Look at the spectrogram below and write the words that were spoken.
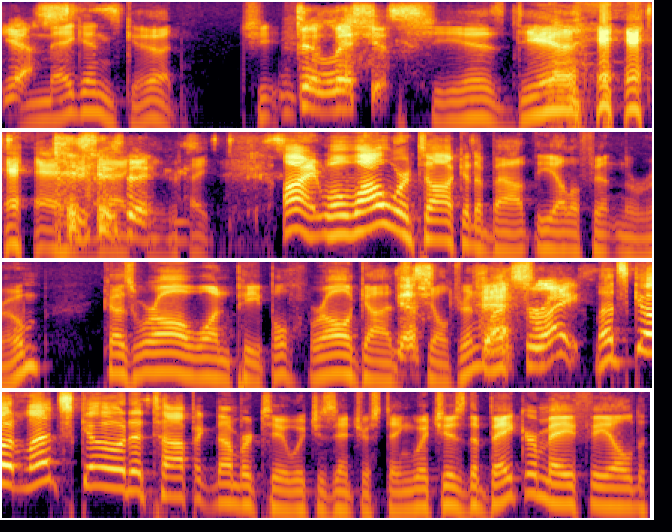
Yes. Meagan Good. She Delicious. she is deal. exactly right. All right. Well, while we're talking about the elephant in the room, because we're all one people, we're all God's children. That's let's, right. Let's go. Let's go to topic number two, which is interesting, which is the Baker Mayfield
